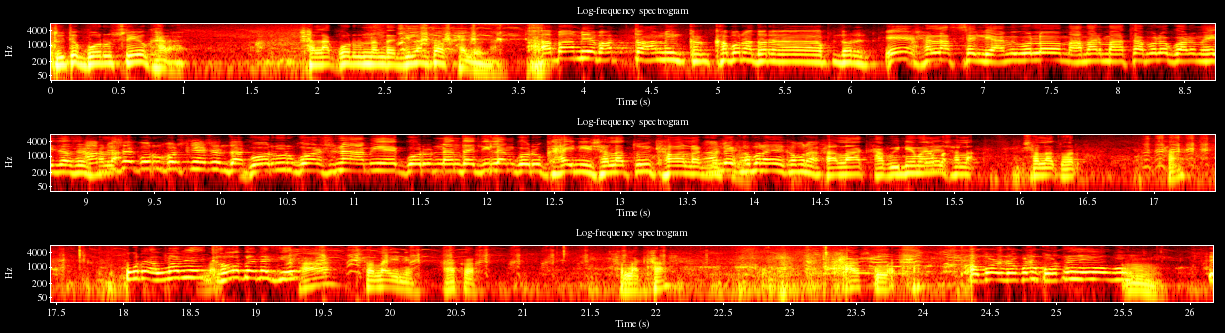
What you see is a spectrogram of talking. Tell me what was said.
তুই তো গরু শ্রেয় খারাপ। শালা গরুর নান্দা দিলাম তাও খাইলো না। আবার আমি ভাত তো আমি খাব না ধরেন আপনি ধরেন। এ শালা ছেলে আমি বলো আমার মাথা বলো গরম হয়ে যাচ্ছে আপনি শালা। সে গরুর গোশ নিয়ে আসেন যান। গরুর গোশ না আমি গরুর নান্দা দিলাম গরু খাইনি শালা তুই খাওয়া লাগবে আমি খাব না খাব না। শালা খাবি না মানে শালা শালা ধর। ওরে আল্লাহ রে খাওয়া যায় নাকি? খা শালাই নে হা কর। শালা খা। খা শালা খা। আবার কথা হুম। এ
